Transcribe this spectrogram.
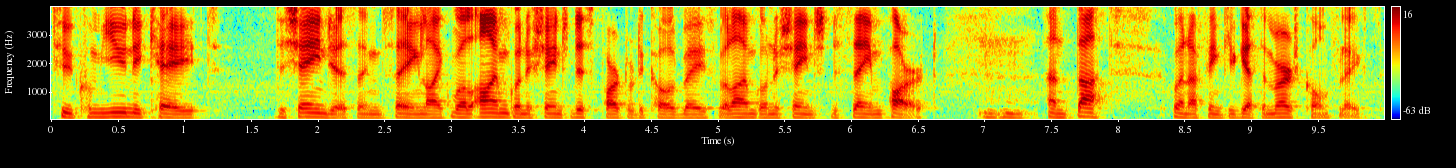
to communicate the changes and saying like well i'm going to change this part of the code base well i'm going to change the same part hmm and that's when I think you get the merge conflicts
